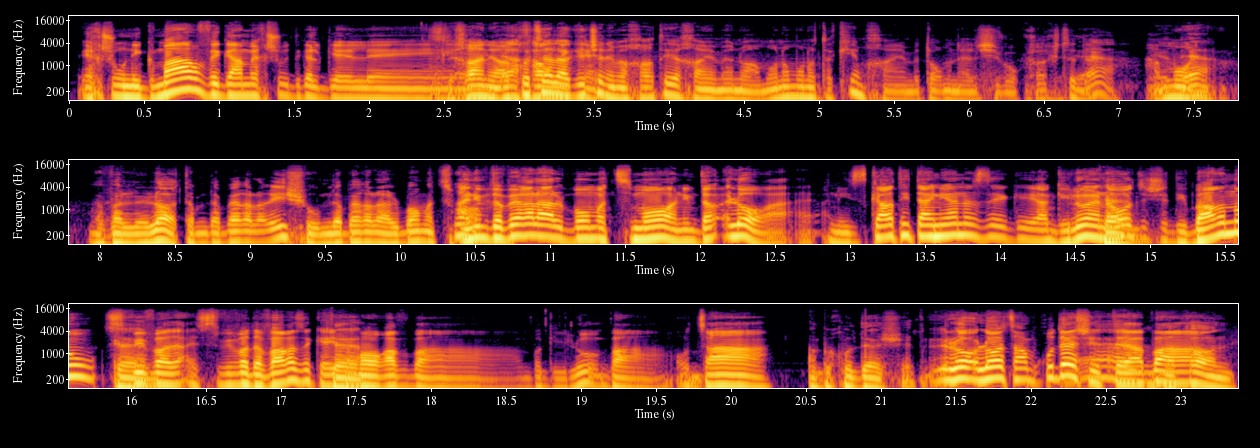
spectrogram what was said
איך שהוא נגמר, וגם איך שהוא התגלגל אה, סליחה, אני רק רוצה להגיד. שאני מכרתי לך ממנו המון המון עותקים, חיים, בתור מנהל שיווק, רק שתדע. המון. אבל לא, אתה מדבר על הרישו, הוא מדבר על האלבום עצמו. אני מדבר על האלבום עצמו, אני מדבר, לא, אני הזכרתי את העניין הזה, הגילוי הנאות זה שדיברנו כן. סביב, סביב הדבר הזה, כי כן. היית מעורב ב- בגילוי, בהוצאה, המחודשת. לא, לא הצעה מחודשת, אה, ב- נכון.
